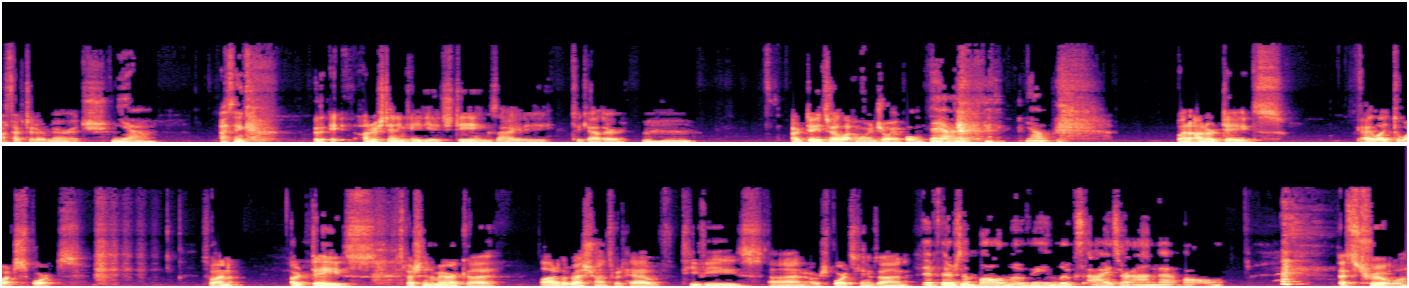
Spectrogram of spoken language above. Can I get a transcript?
affected our marriage? Yeah. I think with understanding ADHD, anxiety together, hmm our dates are a lot more enjoyable. They are. Yep. When on our dates, I like to watch sports. So on our dates, especially in America, a lot of the restaurants would have TVs on or sports games on. If there's a ball moving, Luke's eyes are on that ball. That's true.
